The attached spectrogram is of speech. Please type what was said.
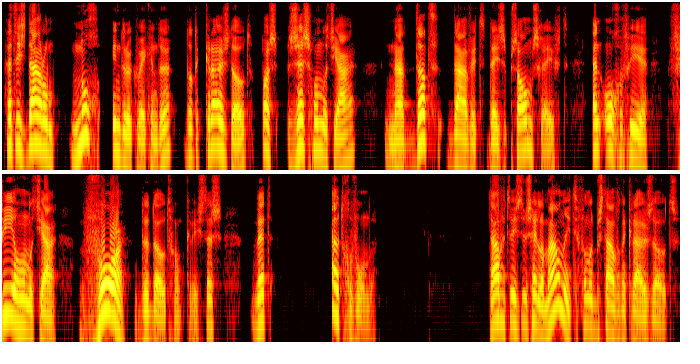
Het is daarom nog indrukwekkender dat de kruisdood pas 600 jaar nadat David deze psalm schreef en ongeveer 400 jaar voor de dood van Christus werd uitgevonden. David wist dus helemaal niet van het bestaan van de kruisdood.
